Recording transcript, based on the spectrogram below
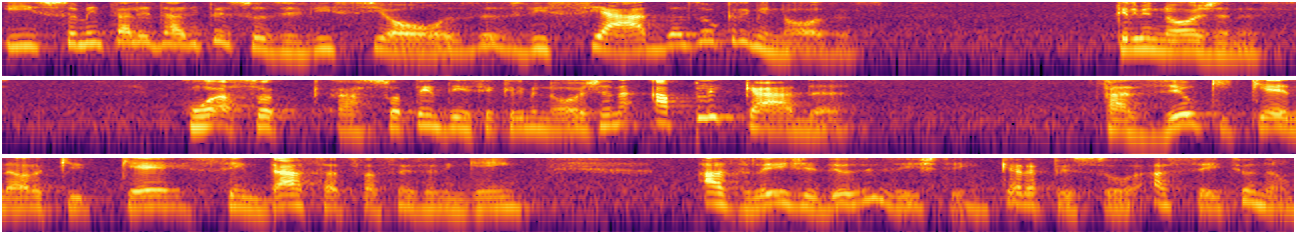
Isso é mentalidade de pessoas viciosas, viciadas ou criminosas. Criminógenas. Com a sua, a sua tendência criminógena aplicada fazer o que quer na hora que quer, sem dar satisfações a ninguém. As leis de Deus existem, quer a pessoa aceite ou não.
